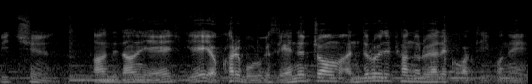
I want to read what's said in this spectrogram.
미친 아 근데 나는 얘, 얘 역할을 모르겠어 얘는 좀 안드로이드 편으로 해야 될 것 같아 이번에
